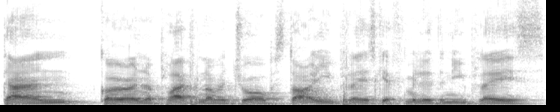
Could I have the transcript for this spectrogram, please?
than go and apply for another job, start a new place, get familiar with the new place,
